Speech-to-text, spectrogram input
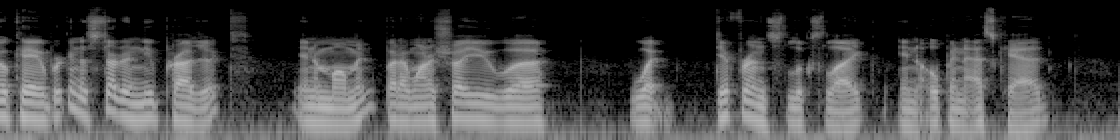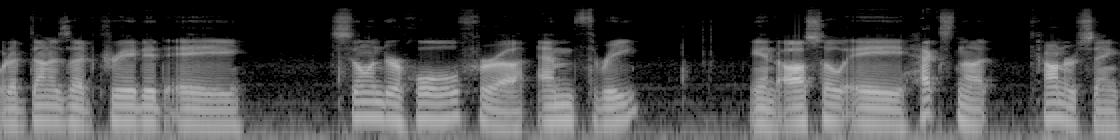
Okay, we're going to start a new project in a moment, but I want to show you uh, what difference looks like in OpenSCAD. What I've done is I've created a cylinder hole for a M3 and also a hex nut countersink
